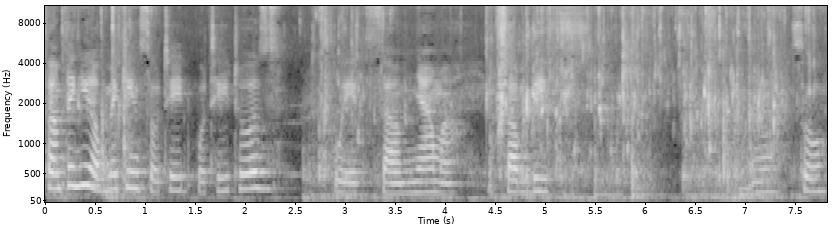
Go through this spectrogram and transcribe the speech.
So I'm thinking of making sauteed potatoes with some nyama, some beef. Uh, so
